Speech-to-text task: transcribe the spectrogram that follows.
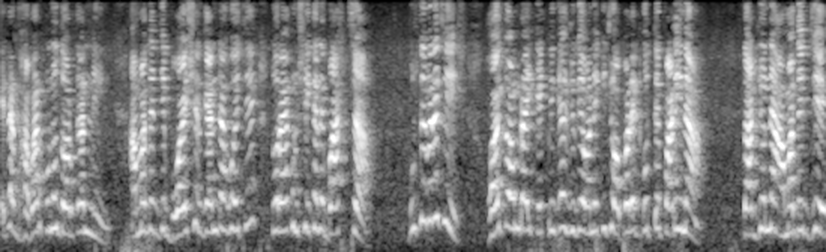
এটা ভাবার কোনো দরকার নেই। আমাদের যে বয়সের জ্ঞানটা হয়েছে, তোরা এখন সেখানে বাচ্চা। বুঝতে পেরেছিস? হয়তো আমরা এই টেকনিক্যাল যুগে অনেক কিছু অপারেট করতে পারি না। তার জন্য আমাদের যে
